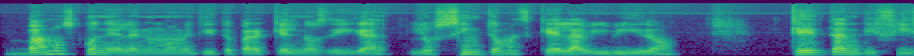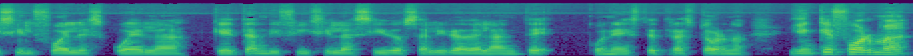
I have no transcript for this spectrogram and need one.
vamos con él en un momentito para que él nos diga los síntomas que él ha vivido, qué tan difícil fue la escuela, qué tan difícil ha sido salir adelante con este trastorno y en qué forma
